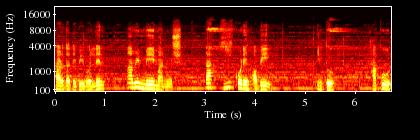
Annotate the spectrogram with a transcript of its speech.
সারদা দেবী বললেন, আমি মেয়ে মানুষ, তা কি করে হবে? কিন্তু ঠাকুর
